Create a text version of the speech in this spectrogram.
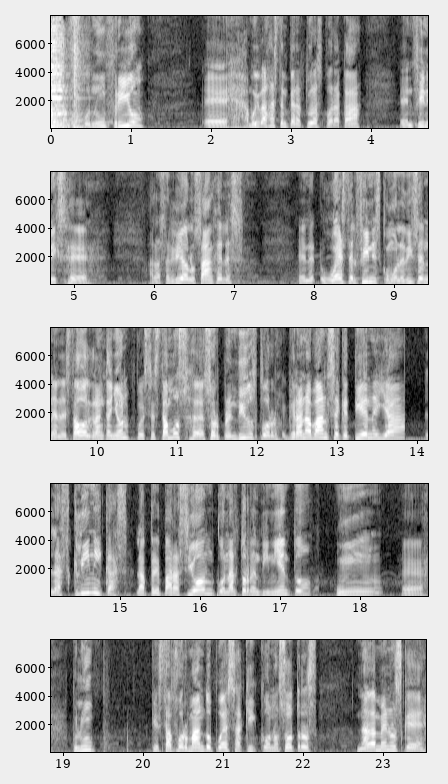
Estamos con un frío eh, a muy bajas temperaturas por acá en Phoenix, eh, a la salida de Los Ángeles, en el oeste del Phoenix, como le dicen en el estado del Gran Cañón, pues estamos eh, sorprendidos por el gran avance que tiene ya las clínicas, la preparación con alto rendimiento, un club que está formando pues aquí con nosotros nada menos que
